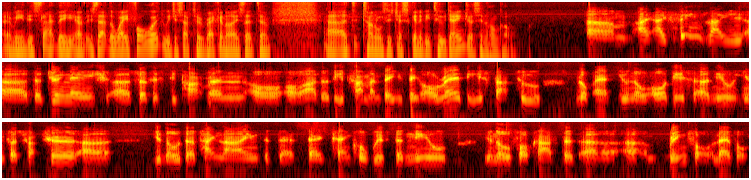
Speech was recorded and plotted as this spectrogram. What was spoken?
I mean, is that the uh, is that the way forward? We just have to recognise that um, uh, tunnels is just going to be too dangerous in Hong Kong. Um, I, I, think like uh, the drainage uh, service department or, or other department, they, they already start to look at you know all this uh, new infrastructure uh, you know, the pipeline that, that, that can cope with the new, you know, forecasted uh, um, rainfall level.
